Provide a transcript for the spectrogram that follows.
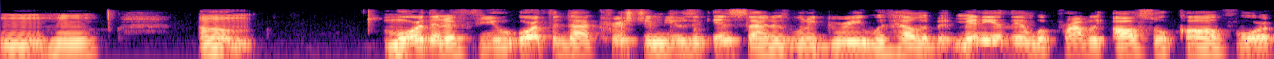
Mm-hmm. Um, more than a few Orthodox Christian music insiders would agree with Heilbut. Many of them would probably also call for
